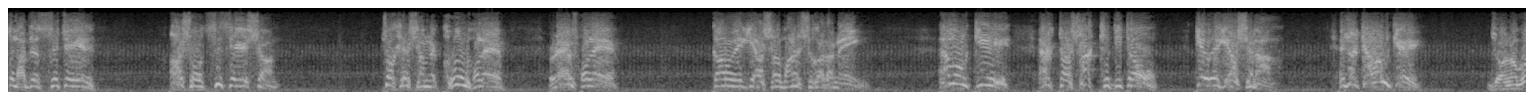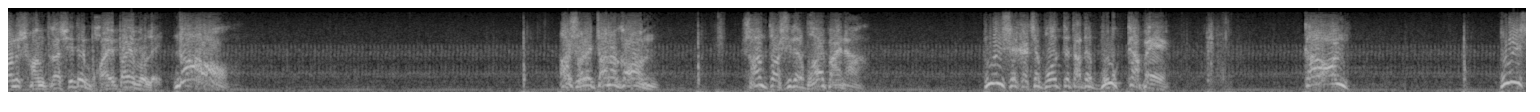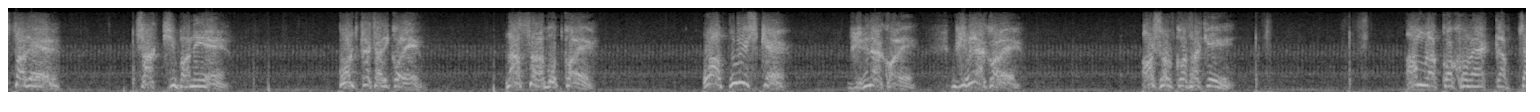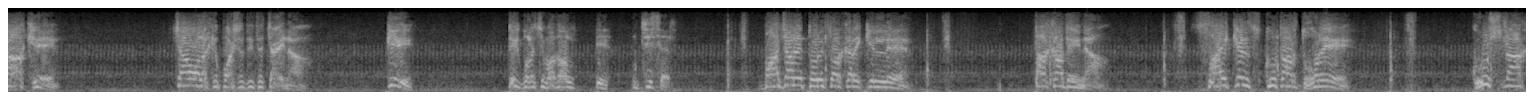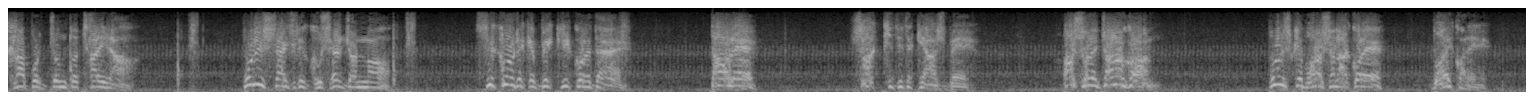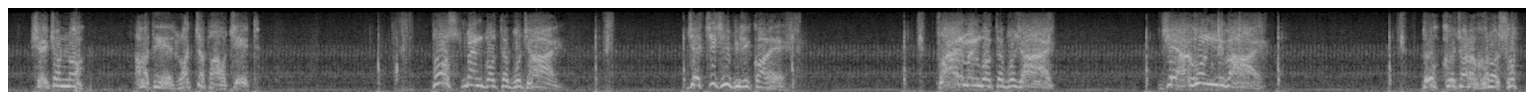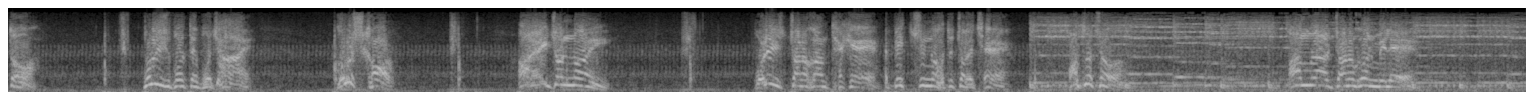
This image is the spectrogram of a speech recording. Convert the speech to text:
তোমাদের সিটির আসল সিচুয়েশন চোখের সামনে খুন হলে রেপ হলে কারও এগিয়ে আসার মানসিকতা নেই। এমনকি একটা সাক্ষী দিতেও কেউ এগিয়ে আসে না। এটা কেমন কে? জনগণ সন্ত্রাসীদের ভয় পায় বলে। নো আসলে জনগণ সন্ত্রাসীদের ভয় পায় না। পুলিশের কাছে বলতে তাদের বুক কাঁপে। কারণ পুলিশ তাদের সাক্ষী বানিয়ে কোর্ট কাচারি করে নাস্তারা বোধ করে। ওরা পুলিশকে ঘৃণা করে ঘৃণা করে। আসল কথা কি? আমরা কখনো এক কাপ চা খেয়ে চাওয়ালাকে পয়সা দিতে চাই না। কি? ঠিক বলেছি বাদল? জি স্যার। বাজারে তরি তরকারি কিনলে টাকা দেয় না। সাইকেল স্কুটার ধরে ঘুষ না খাওয়া পর্যন্ত ছাড়ি না। পুলিশরা যদি ঘুষের জন্য সিকিউরিটিকে বিক্রি করে দেয়, তাহলে সাক্ষী দিতে কে আসবে? আসলে জনগণ পুলিশকে ভরসা না করে ভয় করে। সেই জন্য আমাদের লজ্জা পাওয়া উচিত। পোস্টম্যান বলতে বোঝায় যে চিঠি বিলি করে। ফায়ারম্যান বলতে বোঝায় যে আগুন নিভায়। দুঃখজনক হলো সত্য। পুলিশ বলতে বোঝায়, ঘুষখর। আর এই জন্যই পুলিশ জনগণ থেকে বিচ্ছিন্ন হতে চলেছে। অথচ আমরা জনগণ মিলে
